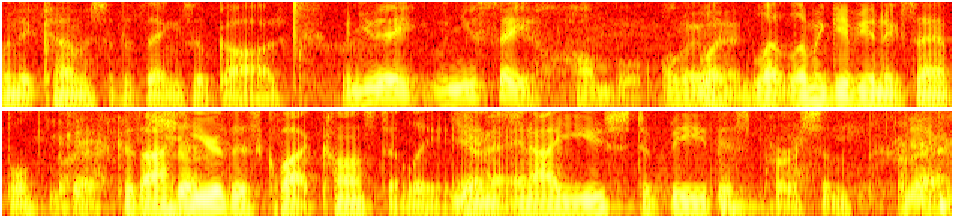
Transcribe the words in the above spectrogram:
when it comes to the things of God? when you when you say humble, okay, Let, let, let me give you an example Okay, because I sure. hear this quite constantly, Yes. and, and I used to be this person. Okay. Yeah.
